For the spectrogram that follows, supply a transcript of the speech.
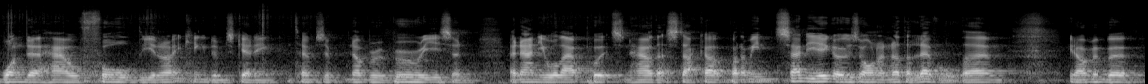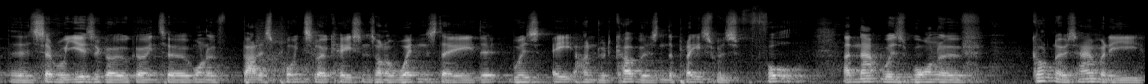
wonder how full the United Kingdom's getting in terms of number of breweries and, and annual outputs and how that stack up. But I mean, San Diego's on another level. Um, you know, I remember uh, several years ago going to one of Ballast Point's locations on a Wednesday that was 800 covers and the place was full. And that was one of God knows how many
